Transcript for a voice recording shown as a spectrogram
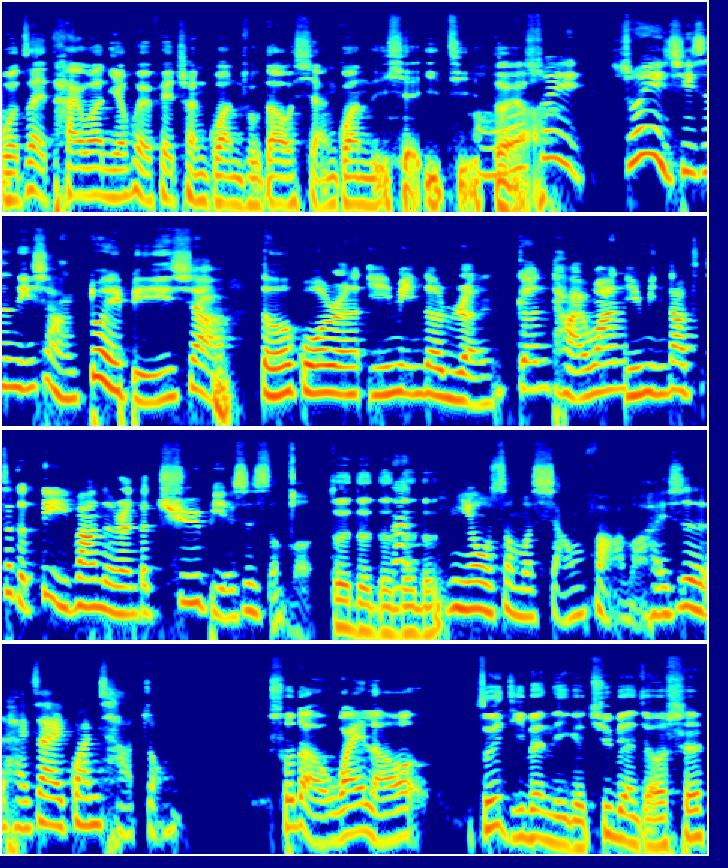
我在台湾也会非常关注到相关的一些议题。对啊，所以所以其实你想对比一下德国人移民的人跟台湾移民到这个地方的人的区别是什么？对对对对对，你有什么想法吗？还是还在观察中？说到外劳，最基本的一个区别就是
